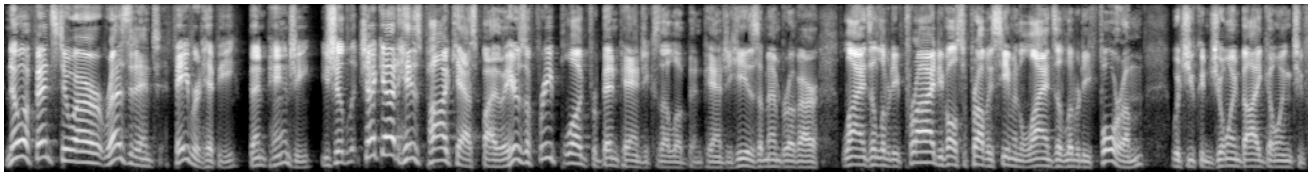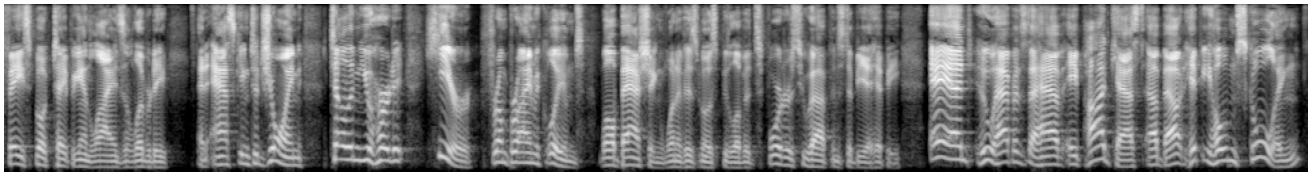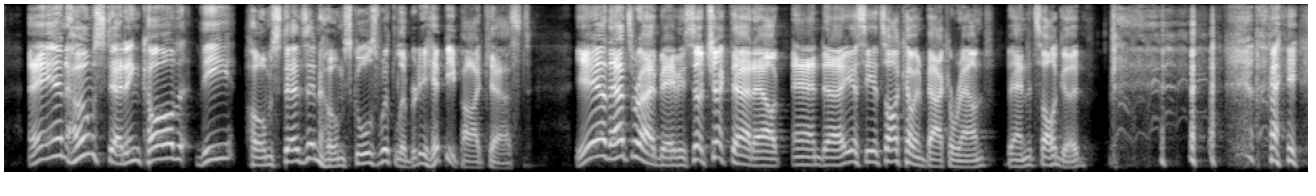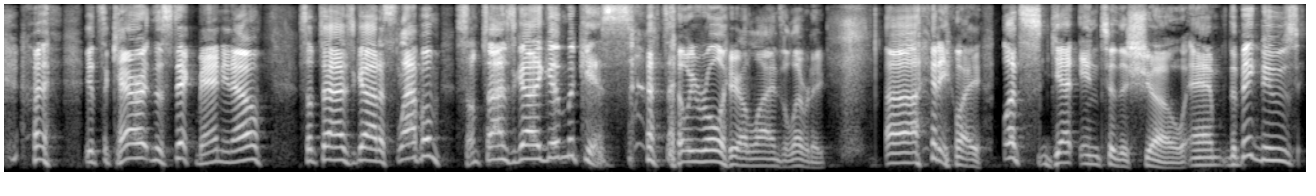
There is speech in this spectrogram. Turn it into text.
No offense to our resident favorite hippie, Ben Pangi. You should check out his podcast, by the way. Here's a free plug for Ben Pangi because I love Ben Pangi. He is a member of our Lions of Liberty Pride. You've also probably seen him in the Lions of Liberty Forum, which you can join by going to Facebook, typing in Lions of Liberty, and asking to join. Tell them you heard it here from Brian McWilliams while bashing one of his most beloved supporters who happens to be a hippie and who happens to have a podcast about hippie homeschooling and homesteading called the Homesteads and Homeschools with Liberty Hippie podcast. Yeah, that's right, baby. So check that out. And uh, you see, it's all coming back around, and it's all good. it's the carrot and the stick, man, you know? Sometimes you got to slap them, sometimes you got to give them a kiss. that's how we roll here on Lions of Liberty. Uh, anyway, let's get into the show. And the big news,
